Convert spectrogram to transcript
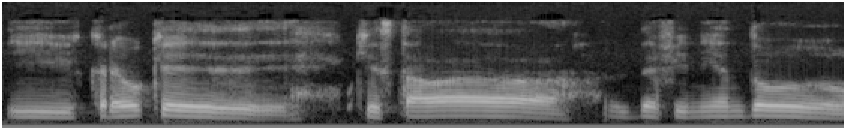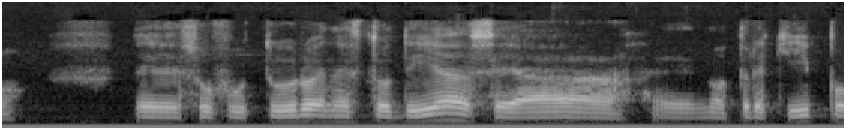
Y creo que, que estaba definiendo su futuro en estos días, sea en otro equipo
